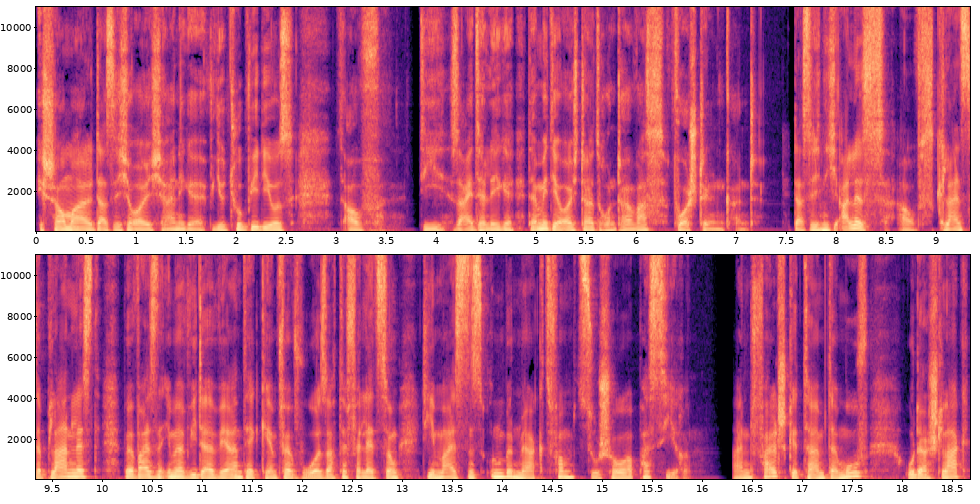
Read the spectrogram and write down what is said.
Ich schau mal, dass ich euch einige YouTube-Videos auf die Seite lege, damit ihr euch darunter was vorstellen könnt. Dass sich nicht alles aufs kleinste planen lässt, beweisen immer wieder während der Kämpfe verursachte Verletzungen, die meistens unbemerkt vom Zuschauer passieren. Ein falsch getimter Move oder Schlag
